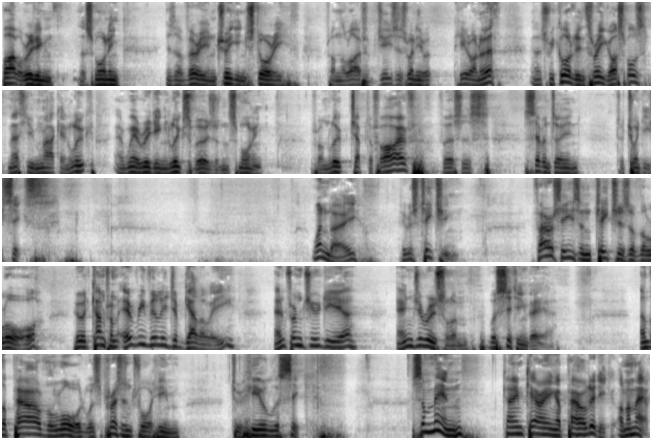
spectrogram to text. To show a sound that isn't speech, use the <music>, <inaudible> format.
Bible reading this morning is a very intriguing story from the life of Jesus when he was here on earth. And it's recorded in three Gospels Matthew, Mark, and Luke. And we're reading Luke's version this morning from Luke chapter 5, verses 17 to 26. One day he was teaching. Pharisees and teachers of the law who had come from every village of Galilee and from Judea and Jerusalem were sitting there. And the power of the Lord was present for him to heal the sick. Some men came carrying a paralytic on a mat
